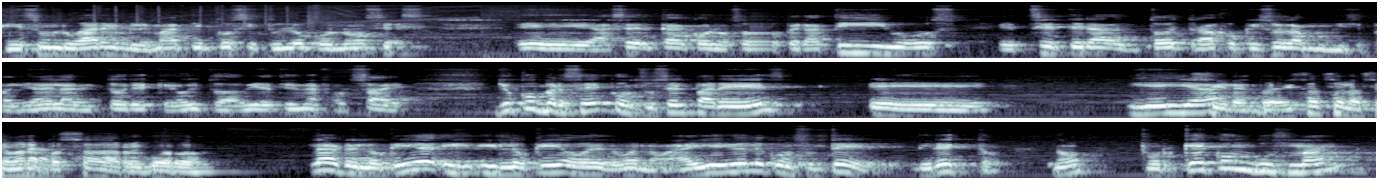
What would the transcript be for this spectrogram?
que es un lugar emblemático si tú lo conoces eh, acerca con los operativos, etcétera, todo el trabajo que hizo la Municipalidad de La Victoria que hoy todavía tiene Forsyth. Yo conversé con Susel Paredes eh, y ella... Sí, la entrevista fue la semana pasada, recuerdo. Claro, y lo que ella, y, lo que bueno, ahí yo le consulté directo, ¿no? ¿Por qué con Guzmán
